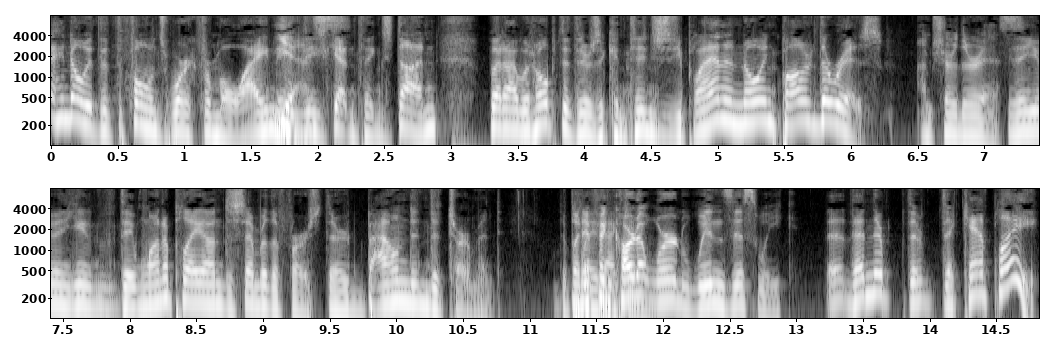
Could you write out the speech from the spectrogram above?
I know that the phones work from Hawaii and Yes. he's getting things done, but I would hope that there's a contingency plan. And knowing Pollard, there is. I'm sure there is. They, you, they want to play on December the first. They're bound and determined. But if Incarnate game. Word wins this week, Uh, then they're, they're they can't play.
